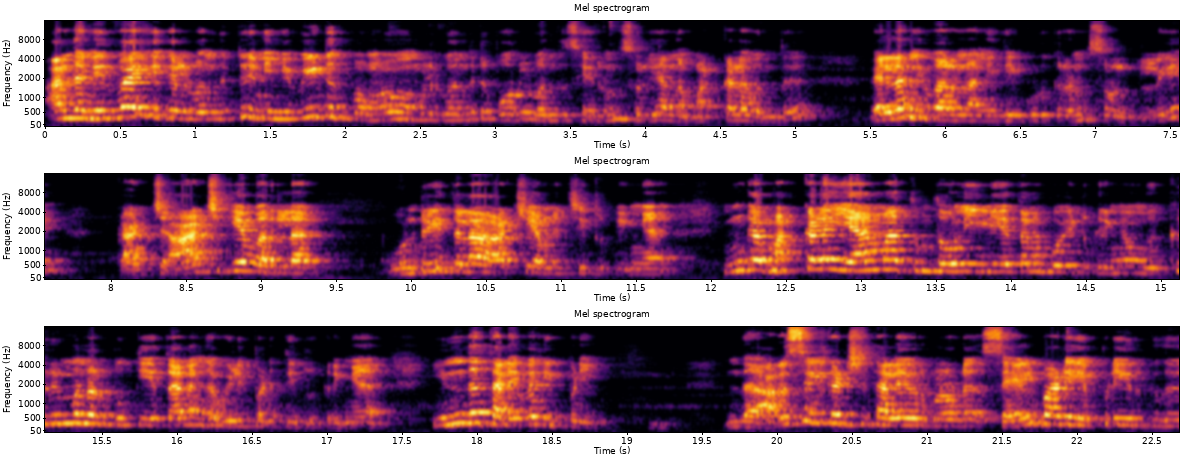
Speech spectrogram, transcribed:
அந்த நிர்வாகிகள் வந்துட்டு நீங்கள் வீட்டுக்கு போங்க உங்களுக்கு வந்துட்டு பொருள் வந்து சேரும்னு சொல்லி அந்த மக்களை வந்து வெள்ள நிவாரண நிதி கொடுக்குறேன்னு சொல்லி கட்சி ஆட்சிக்கே வரல. ஒன்றியத்தில் ஆட்சி அமைச்சிட்டு இருக்கீங்க இங்கே மக்களை ஏமாத்தும் தோணியிலேயே தானே போயிட்டு இருக்கிறீங்க உங்கள் கிரிமினல் புத்தியை தானே இங்கே வெளிப்படுத்திட்டு இருக்கிறீங்க இந்த தலைவர் இப்படி. இந்த அரசியல் கட்சி தலைவர்களோட செயல்பாடு எப்படி இருக்குது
